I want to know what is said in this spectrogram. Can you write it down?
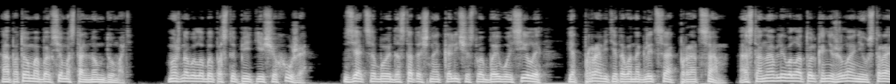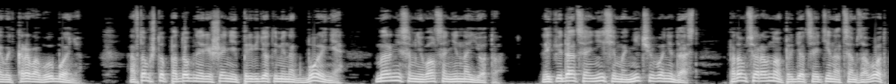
а потом обо всем остальном думать. Можно было бы поступить еще хуже. Взять с собой достаточное количество боевой силы и отправить этого наглеца к праотцам. Останавливало только нежелание устраивать кровавую бойню. А в том, что подобное решение приведет именно к бойне, мэр не сомневался ни на йоту. Ликвидация Нисима ничего не даст. Потом все равно придется идти на цемзавод,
